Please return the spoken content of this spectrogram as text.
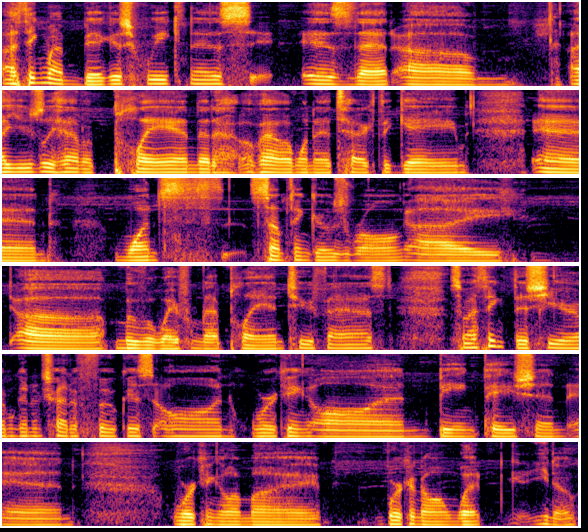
I think my biggest weakness is that um, I usually have a plan that of how I want to attack the game, and once something goes wrong, I uh, move away from that plan too fast. So I think this year I'm going to try to focus on working on being patient and working on my working on what you know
